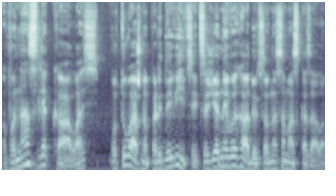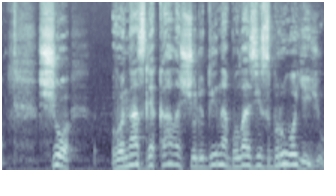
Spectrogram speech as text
Вона злякалась. От уважно передивіться, це ж я не вигадую, це вона сама сказала. Що вона злякалась, що людина була зі зброєю.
